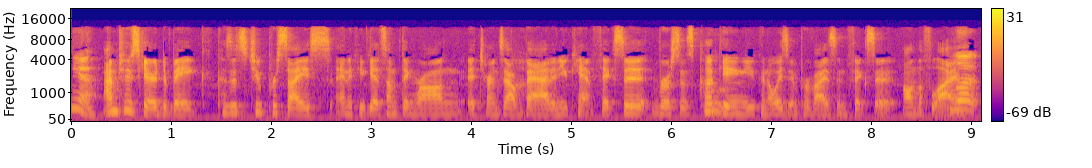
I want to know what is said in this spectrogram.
yeah. I'm too scared to bake because it's too precise, and if you get something wrong, it turns out bad, and you can't fix it. Versus cooking, you can always improvise and fix it on the fly. Let,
